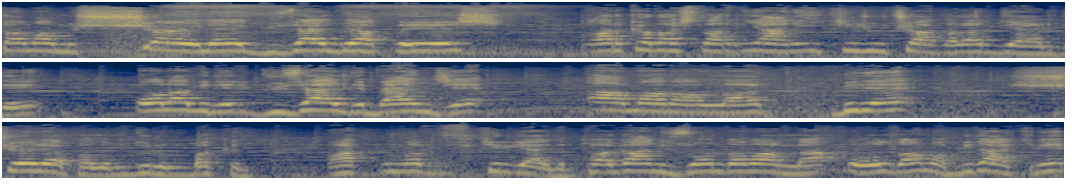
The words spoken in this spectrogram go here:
Tamam şöyle güzel bir atlayış. Arkadaşlar yani ikinci uçağa kadar geldi. Olabilir. Güzeldi bence. Aman Allah'ım. Bir de şöyle yapalım. Durun bakın. Aklıma bir fikir geldi. Pagani zondalarla oldu ama bir dahakine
